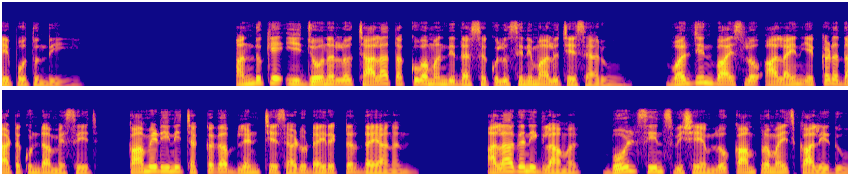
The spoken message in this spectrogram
అయిపోతుంది. అందుకే ఈ జోనర్లో చాలా తక్కువ మంది దర్శకులు సినిమాలు చేశారు. వర్జిన్ బాయ్స్లో ఆ లైన్ ఎక్కడ దాటకుండా మెసేజ్ కామెడీని చక్కగా బ్లెండ్ చేశాడు డైరెక్టర్ దయానంద్. అలాగని గ్లామర్ బోల్డ్ సీన్స్ విషయంలో కాంప్రమైజ్ కాలేదు.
